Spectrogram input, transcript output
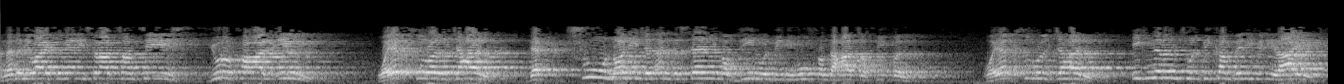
Another riwayat Nabi alayhi salatu says, يُرْفَعَ الْإِلْمِ وَيَكْثُرَ الْجَهَلِ That true knowledge and understanding of deen will be removed from the hearts of people. وَيَكْثُرُ الْجَهَلِ Ignorance will become very, very rife.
